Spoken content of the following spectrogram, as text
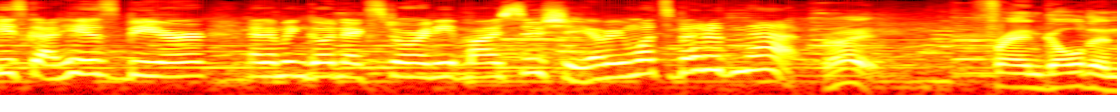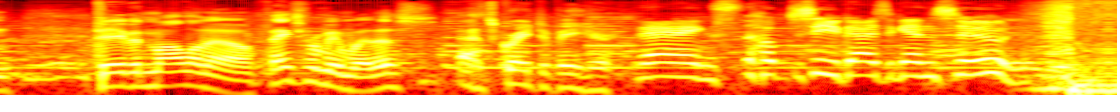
He's got his beer, and then we can go next door and eat my sushi. I mean, what's better than that? Right. Fran Golden, David Molyneux. Thanks for being with us. That's great to be here. Thanks. Hope to see you guys again soon.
